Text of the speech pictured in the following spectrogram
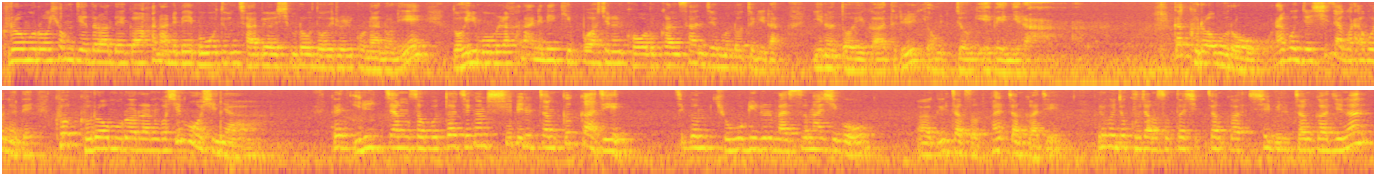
그러므로 형제들아 내가 하나님의 모든 자비하심으로 너희를 고나노니 너희 몸을 하나님이 기뻐하시는 거룩한 산제물로 드리라 이는 너희가 드릴 영적 예배니라. 그러니까 그러므로라고 이제 시작을 하고 있는데 그 그러므로라는 것이 무엇이냐? 그 1장서부터 지금 11장 끝까지 지금 교리를 말씀하시고 어, 1장서부터 8장까지 그리고 이제 9장서부터 10장까지 11장까지는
